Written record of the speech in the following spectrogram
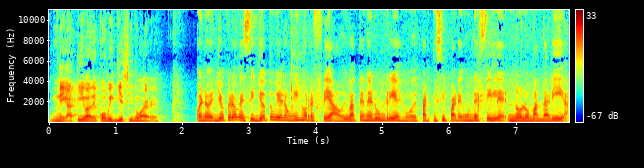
negativa de COVID-19. Bueno, yo creo que si yo tuviera un hijo resfriado y va a tener un riesgo de participar en un desfile, no lo mandaría.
